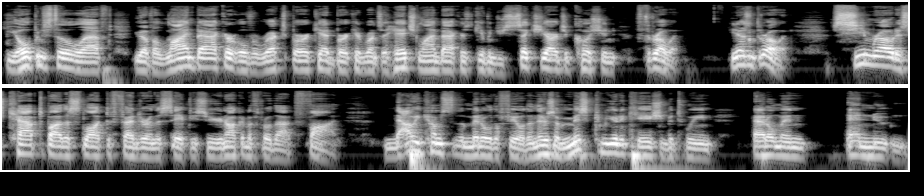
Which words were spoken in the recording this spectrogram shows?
He opens to the left. You have a linebacker over Rex Burkhead. Burkhead runs a hitch. Linebacker's giving you six yards of cushion. Throw it. He doesn't throw it. Seam route is capped by the slot defender and the safety, so you're not going to throw that. Fine. Now he comes to the middle of the field, and there's a miscommunication between Edelman and Newton.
